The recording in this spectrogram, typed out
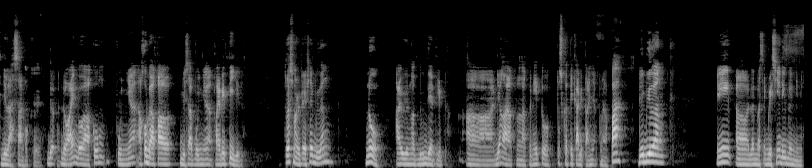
kejelasan. Oke do- doain bahwa aku punya aku bakal bisa punya clarity gitu. Terus Mother Teresa bilang no I will not do that gitu. Eh, dia nggak akan lakukan itu. Terus ketika ditanya kenapa dia bilang ini eh, dalam bahasa Inggrisnya dia bilang gini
